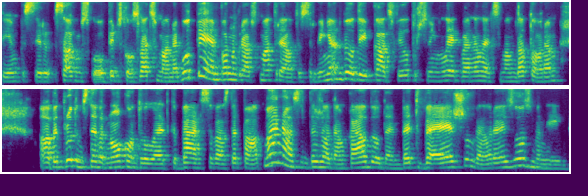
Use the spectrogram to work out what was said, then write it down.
tiem, kas ir sākuma skola, pirmskolas vecumā, nebūtu pieejami pornogrāfiski materiāli, tas ir viņa atbildība, kādas filtrus viņi liek vai neliek savam datoram. Bet, protams, nevar nokontrolēt, ka bērni savā starpā apmainās ar dažādām kailbildēm, bet vēršu vēlreiz uzmanību.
